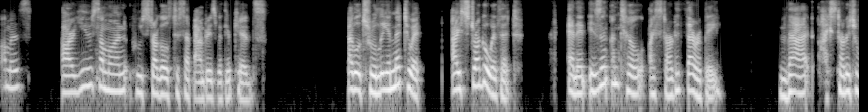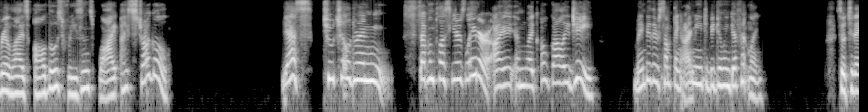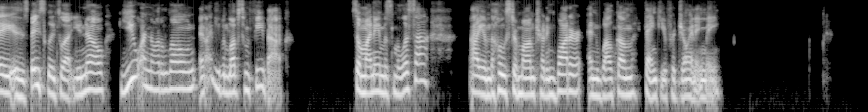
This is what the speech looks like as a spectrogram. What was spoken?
Mamas, are you someone who struggles to set boundaries with your kids? I will truly admit to it. I struggle with it. And it isn't until I started therapy that I started to realize all those reasons why I struggle. Yes, two children, seven plus years later, I am like, oh, golly gee, maybe there's something I need to be doing differently. So today is basically to let you know you are not alone. And I'd even love some feedback. So my name is Melissa. I am the host of Mom Treading Water, and welcome. Thank you for joining me.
